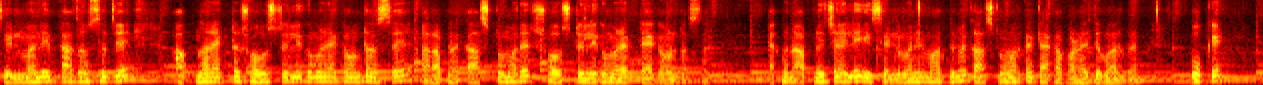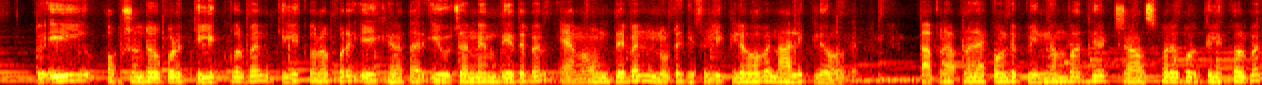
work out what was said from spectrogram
সেন্ড মানির কাজ হচ্ছে যে আপনার একটা সহজ টেলিকমের অ্যাকাউন্ট আছে আর আপনার কাস্টমারের সহজ টেলিকমের একটা অ্যাকাউন্ট আছে। এখন আপনি চাইলে এই সেন্ড মানির মাধ্যমে কাস্টমারকে টাকা পাঠাতে পারবেন। ওকে তো এই অপশনটার উপরে ক্লিক করবেন ক্লিক করার পরে এইখানে তার ইউজার নেম দিয়ে দেবেন অ্যামাউন্ট দেবেন নোটে কিছু লিখলে হবে, না লিখলে হবে। তারপরে আপনার অ্যাকাউন্টে পিন নাম্বার দিয়ে ট্রান্সফারের উপর ক্লিক করবেন,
